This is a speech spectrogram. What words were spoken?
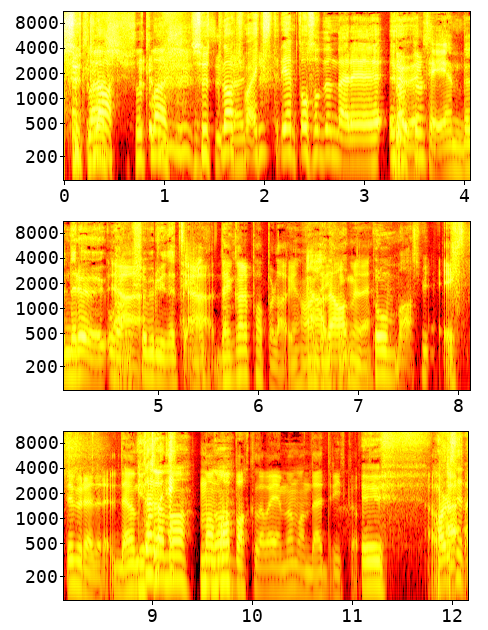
Sutlash. Var ekstremt. Også den der eh, røde teen. Den røde, oransje og brune Ja, teen. den kan pappa lage. Han Ja, det med det. Ekte brødre. Det er, nå. mamma har baklava hjemme, mann. Det er dritgodt. Uff. Har du sett,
